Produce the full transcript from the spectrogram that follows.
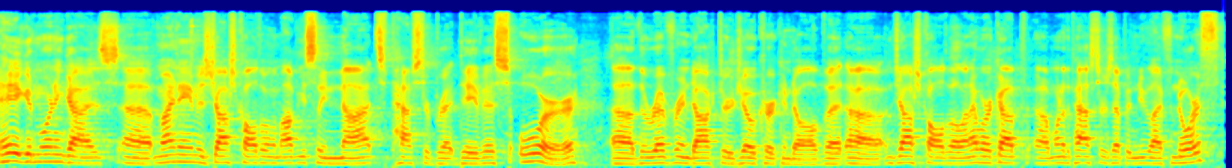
Hey, good morning, guys. Uh, my name is Josh Caldwell. I'm obviously not Pastor Brett Davis or uh, the Reverend Dr. Joe Kirkendall, but uh, I'm Josh Caldwell, and I work up, uh, one of the pastors up at New Life North.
